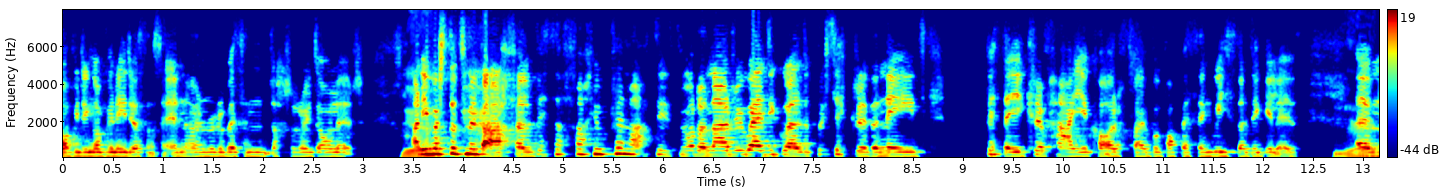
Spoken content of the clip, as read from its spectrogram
o fi di'n gofio neud wythnos hyn, a rhywbeth yn dechrau roi doler. Yeah. A ni wastad ti'n mynd bach fel, beth a ffach yw prenlatis? Na, rwy wedi gweld y pwysigrwydd yn neud bethau i cryfhau y corff a bod popeth yn gweithio dy gilydd. Yeah. Um,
